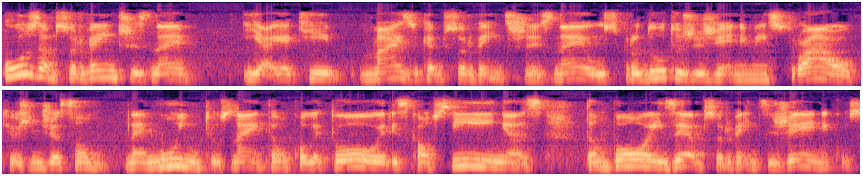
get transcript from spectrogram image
os absorventes, né? E aí aqui mais do que absorventes, né? Os produtos de higiene menstrual, que hoje em dia são né, muitos, né? Então coletores, calcinhas, tampões e absorventes higiênicos,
